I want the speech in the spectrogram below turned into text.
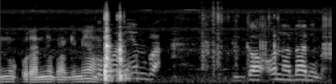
Lumayan ukurannya Pak Kim ya. lumayan pak tiga on ada nih pak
